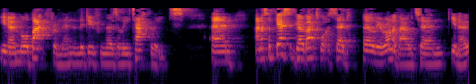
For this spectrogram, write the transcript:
you know, more back from them than they do from those elite athletes. Um, and I guess go back to what I said earlier on about, um, you know,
